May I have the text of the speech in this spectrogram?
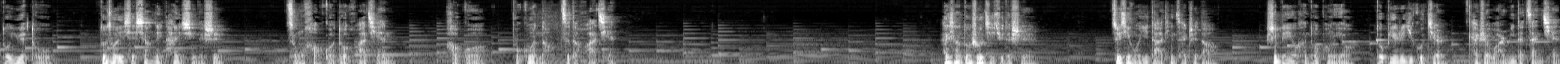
多阅读，多做一些向内探寻的事，总好过多花钱，好过不过脑子的花钱。还想多说几句的是，最近我一打听才知道。身边有很多朋友都憋着一股劲儿，开始玩命的攒钱。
